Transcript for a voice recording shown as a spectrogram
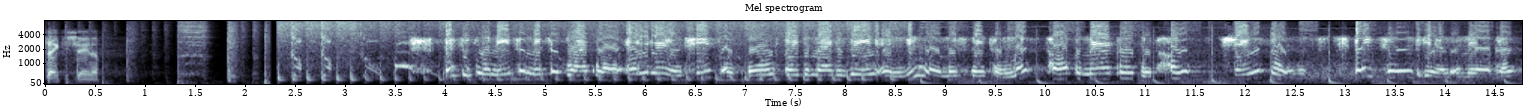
Thank you, Shana. This is Lanita Mitchell Blackwell, editor-in-chief of Bold Favor Magazine, and you are listening to Let's Talk America with host Shana Thornton. Stay tuned in, America.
